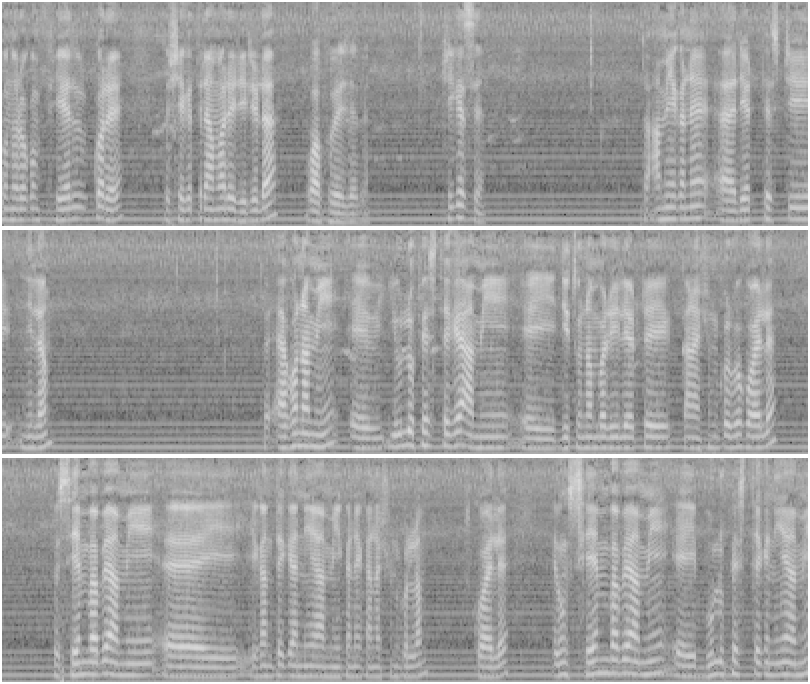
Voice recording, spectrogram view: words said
কোনো রকম ফেল করে, তো সেক্ষেত্রে আমার এই রিলেটা অফ হয়ে যাবে। ঠিক আছে? তো আমি এখানে রেড ফেসটি নিলাম। তো এখন আমি এই ইউলো ফেস থেকে আমি এই দ্বিতীয় নাম্বার রিলেটে কানেকশন করব কয়েলে তো সেমভাবে আমি এখান থেকে নিয়ে আমি এখানে কানেকশন করলাম কয়েলে এবং সেমভাবে আমি এই ব্লু ফেস থেকে নিয়ে আমি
